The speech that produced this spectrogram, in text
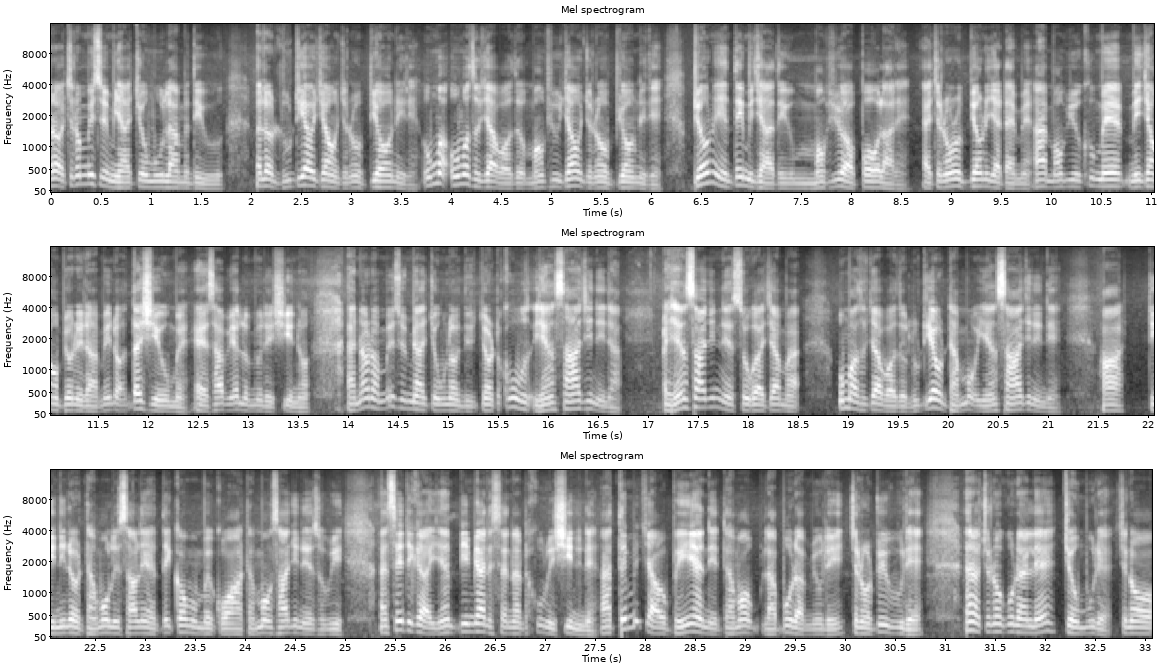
အဲ့တော့ကျွန်တော်မိတ်ဆွေများကြုံဘူးလားမသိဘူးအဲ့တော့လူတစ်ယောက်ကြောင့်ကျွန်တော်တို့ပြောနေတယ်ဥမဥမဆိုကြပါစို့မောင်ဖြူကြောင့်ကျွန်တော်တို့ပြောနေတယ်ပြောနေရင်တိတ်မကြသေးဘူးမောင်ဖြူကပေါ်လာတယ်အဲကျွန်တော်တို့ပြောနေကြတဲ့အတိုင်းပဲအဲမောင်ဖြူခုမဲမင်းကြောင့်ပြောနေတာမင်းတော့အသက်ရှည်ဦးမယ်အဲစားပြီးအဲ့လိုမျိုးတွေရှိနေတော့အဲနောက်တော့မိတ်ဆွေများကြုံဘူးလားမသိဘူးကျွန်တော်တခုအရန်စားခြင်းနေတာအရန်စားခြင်းနေဆိုကြကြမှာဥမဆိုကြပါစို့လူတစ်ယောက်ဓာတ်မဟုတ်အရန်စားခြင်းနေတယ်ဟာ ဒီနေ့တော့ဓမ္မုတ်လေးစားလိုက်ရင်တိတ်ကောင်းမှာပဲကွာဓမ္မုတ်စားခြင်းနေဆိုပြီးအစိတ်တကအရန်ပြင်းပြတဲ့ဆန္ဒတစ်ခုတွေရှိနေတယ်အဲတိတ်မကြောက်ဘေးရန်နေဓမ္မုတ်လာပို့တာမျိုးလေကျွန်တော်တွေ့ဘူးတယ်အဲ့တော့ကျွန်တော်ကိုယ်တိုင်လည်းကြုံမှုတယ်ကျွန်တော်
